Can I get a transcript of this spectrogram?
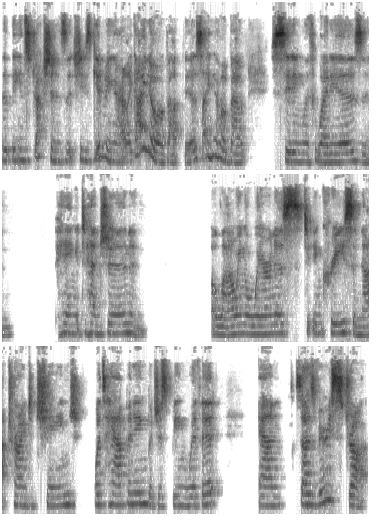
The, the instructions that she's giving are like, I know about this. I know about sitting with what is and paying attention and allowing awareness to increase and not trying to change what's happening, but just being with it. And so I was very struck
